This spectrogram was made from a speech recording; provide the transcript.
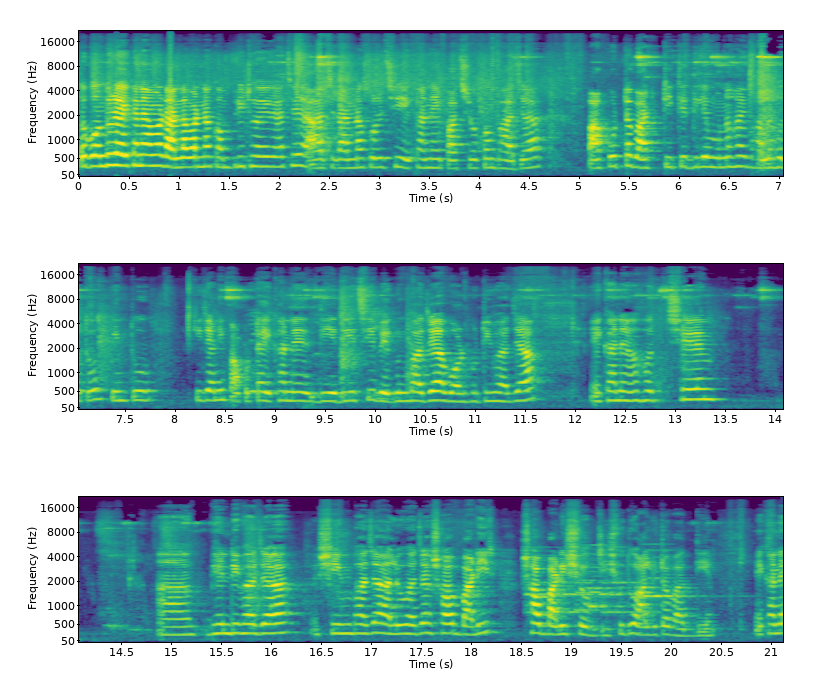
তো বন্ধুরা, এখানে আমার রান্না বান্না কমপ্লিট হয়ে গেছে। আজ রান্না করেছি এখানে পাঁচ রকম ভাজা। পাঁপড়টা বাটিতে দিলে মনে হয় ভালো হতো, কিন্তু কি জানি পাঁপড়টা এখানে দিয়ে দিয়েছি। বেগুন ভাজা, বরবটি ভাজা। এখানে হচ্ছে ভেন্ডি ভাজা, শিম ভাজা, আলু ভাজা, সব বাড়ির সব বাড়ির সবজি, শুধু আলুটা বাদ দিয়ে। এখানে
